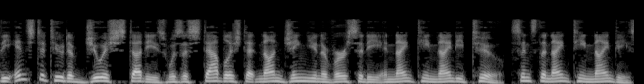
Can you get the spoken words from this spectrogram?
The Institute of Jewish Studies was established at Nanjing University in 1992. Since the 1990s,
